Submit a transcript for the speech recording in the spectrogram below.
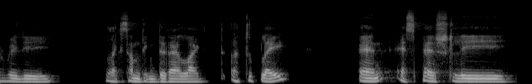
really like something that I liked uh, to play, and especially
